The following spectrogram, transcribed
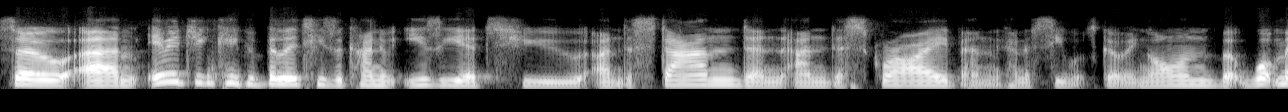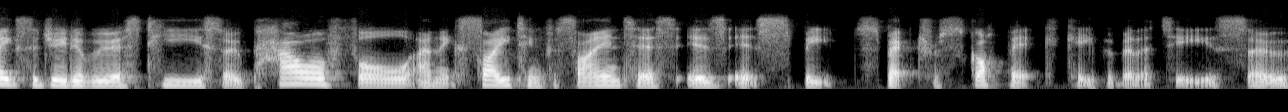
So um, imaging capabilities are kind of easier to understand and, and describe and kind of see what's going on. But what makes the JWST so powerful and exciting for scientists is its spe spectroscopic capabilities. So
